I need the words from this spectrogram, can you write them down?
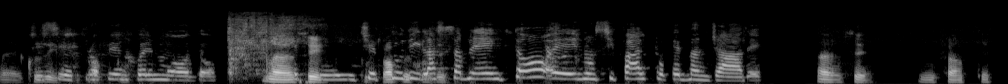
eh, Sì, così. sì, è proprio in quel modo. Eh, E sì, c'è più rilassamento e non si fa altro che mangiare. Eh, sì, infatti.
